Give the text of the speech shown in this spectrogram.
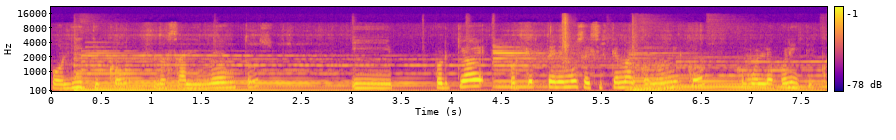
político, los alimentos. ¿Y por qué, por tenemos el sistema económico como en lo político?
